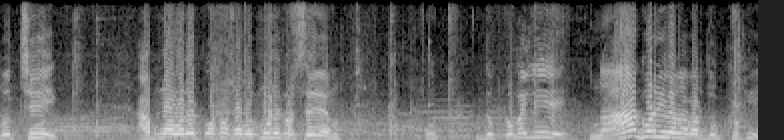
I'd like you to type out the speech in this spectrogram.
বুঝছি। আপনি আমাদের প্রশাসনিক মনে করছেন? দুঃখ পাইলি? না গরিবের আবার দুঃখ কি?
